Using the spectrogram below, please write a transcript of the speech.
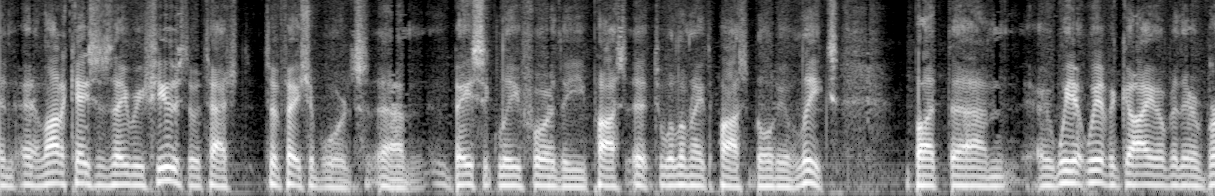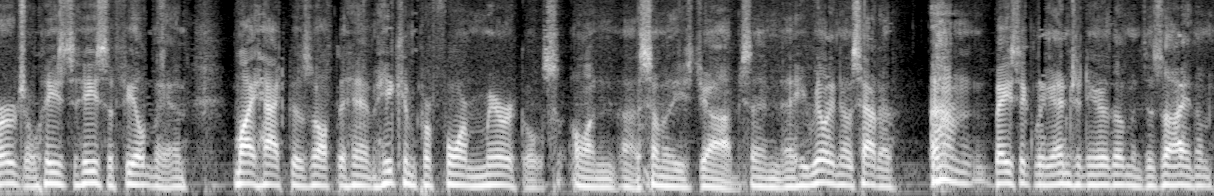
in, in a lot of cases, they refused to attach to fascia boards, um, basically for the poss- uh, to eliminate the possibility of leaks. But um, we, we have a guy over there, Virgil. He's he's a field man. My hat goes off to him. He can perform miracles on uh, some of these jobs, and uh, he really knows how to basically engineer them and design them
